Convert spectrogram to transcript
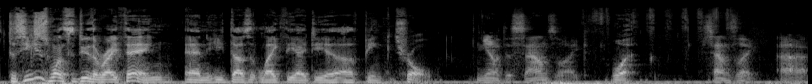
because he just wants to do the right thing and he doesn't like the idea of being controlled You know what this sounds like? what Sounds like uh,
